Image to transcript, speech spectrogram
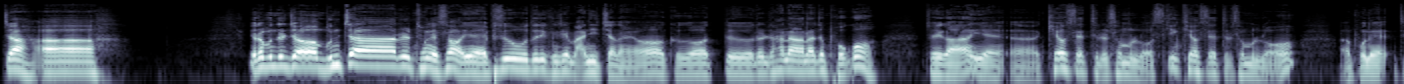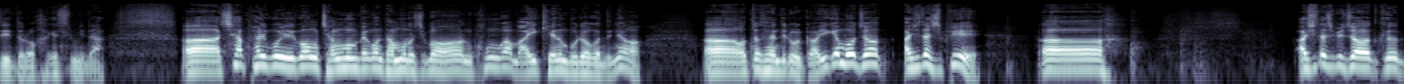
자, 아, 여러분들 저 문자를 통해서, 예, 에피소드들이 굉장히 많이 있잖아요. 그것들을 하나하나 좀 보고, 저희가, 예, 어, 케어 세트를 선물로, 스킨 케어 세트를 선물로, 아, 보내드리도록 하겠습니다. 아, 샵8910 장문 100원 단문 50원 콩과 마이키에는 무료거든요. 아, 어떤 사연들이 올까? 이게 뭐 저 아시다시피 아, 아시다시피 저 그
